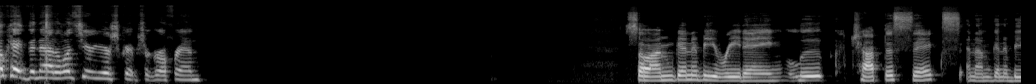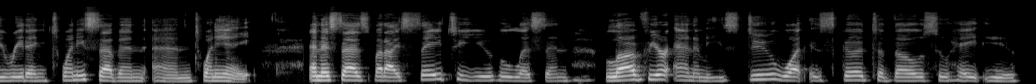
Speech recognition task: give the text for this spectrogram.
okay, Vanetta, let's hear your scripture, girlfriend. So I'm going to be reading Luke chapter 6, and I'm going to be reading 27 and 28. And it says, But I say to you who listen, love your enemies, do what is good to those who hate you,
